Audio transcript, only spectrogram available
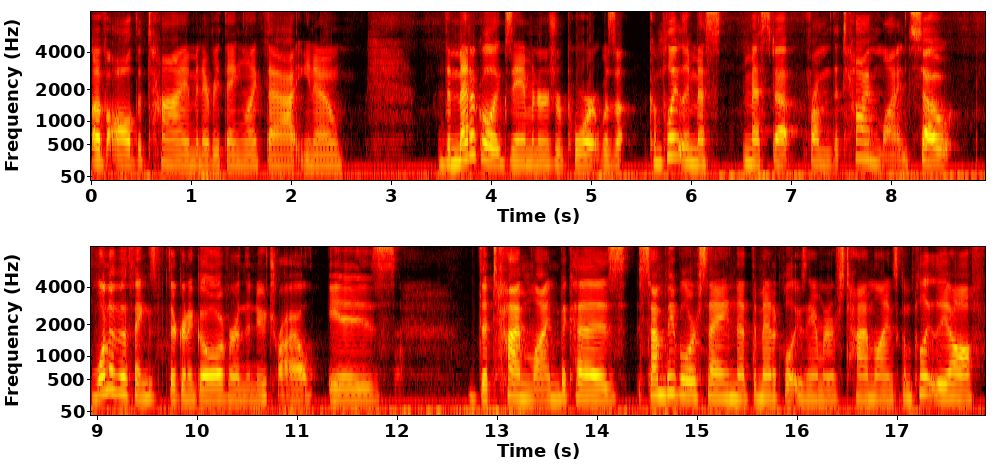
of all the time and everything like that, you know. The medical examiner's report was uh, completely messed messed up from the timeline. So, one of the things that they're going to go over in the new trial is the timeline because some people are saying that the medical examiner's timeline is completely off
